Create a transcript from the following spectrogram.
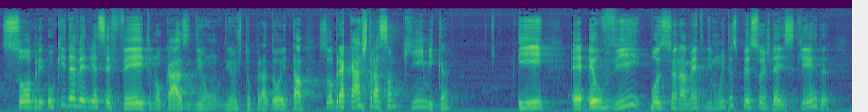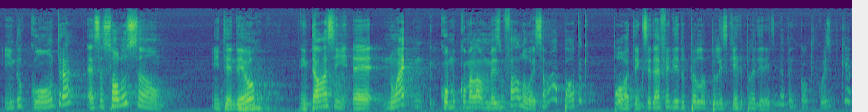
sobre o que deveria ser feito no caso de um, de um estuprador e tal, sobre a castração química. E é, eu vi posicionamento de muitas pessoas da esquerda indo contra essa solução. Entendeu? Então, assim, é, não é como, como ela mesmo falou, isso é uma pauta que, porra, tem que ser defendido pelo, pela esquerda e pela direita, independente de qualquer coisa, porque,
